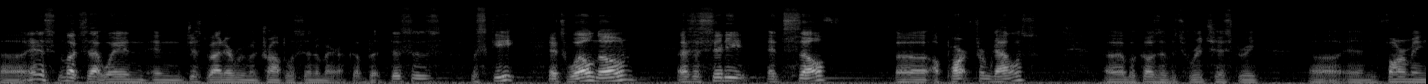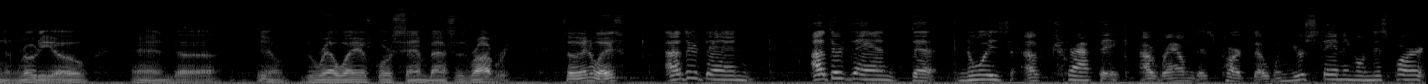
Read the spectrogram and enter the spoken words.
uh, and it's much that way in, in just about every metropolis in America. But this is Mesquite. It's well known as a city itself, uh, apart from Dallas, uh, because of its rich history uh, in farming and rodeo, and uh, you know the railway, of course, Sam Bass's robbery. So, anyways, other than other than the noise of traffic around this park, though, when you're standing on this park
